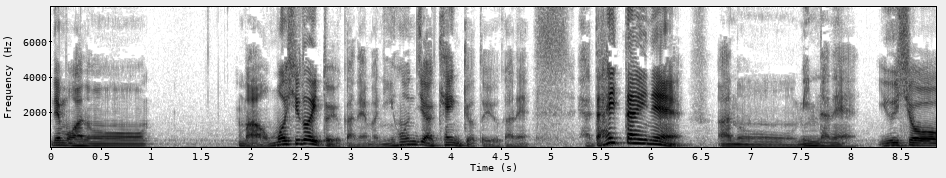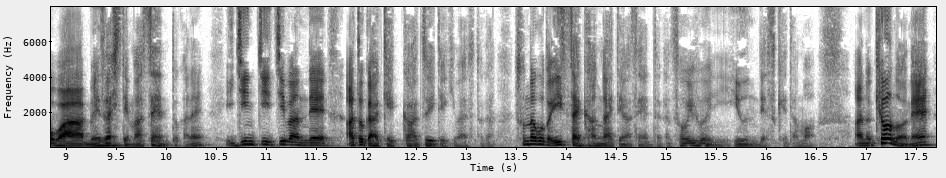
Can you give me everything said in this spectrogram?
でもあのーまあ面白いというかね、まあ日本人は謙虚というかね、大体ね、あのー、みんなね、優勝は目指してませんとかね、一日一番で後から結果がついてきますとか、そんなこと一切考えてませんとか、そういうふうに言うんですけども、あの、今日のね、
